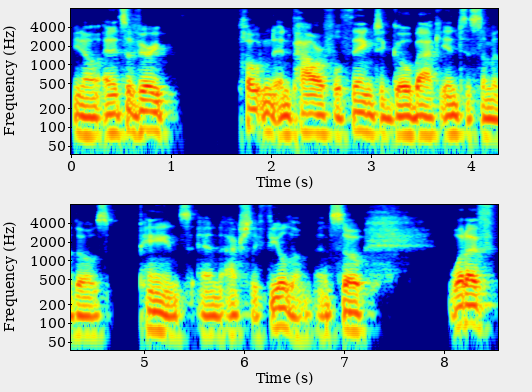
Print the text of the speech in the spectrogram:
you know and it's a very potent and powerful thing to go back into some of those pains and actually feel them. And so, what I've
